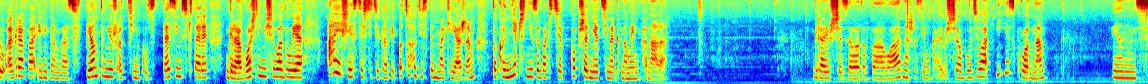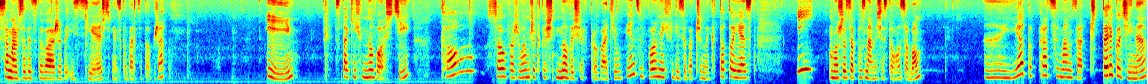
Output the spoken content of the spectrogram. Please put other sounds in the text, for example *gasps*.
tu Agrafa i witam Was w piątym już odcinku z The Sims 4. Gra właśnie mi się ładuje, a jeśli jesteście ciekawi o co chodzi z tym makijażem, to koniecznie zobaczcie poprzedni odcinek na moim kanale. Gra już się załadowała, nasza Simka już się obudziła i jest głodna. Więc sama już zadecydowała, żeby iść zjeść, więc to bardzo dobrze. I z takich nowości to zauważyłam, że ktoś nowy się wprowadził, więc w wolnej chwili zobaczymy, kto to jest i może zapoznamy się z tą osobą. Yy, Ja do pracy mam za 4 godziny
